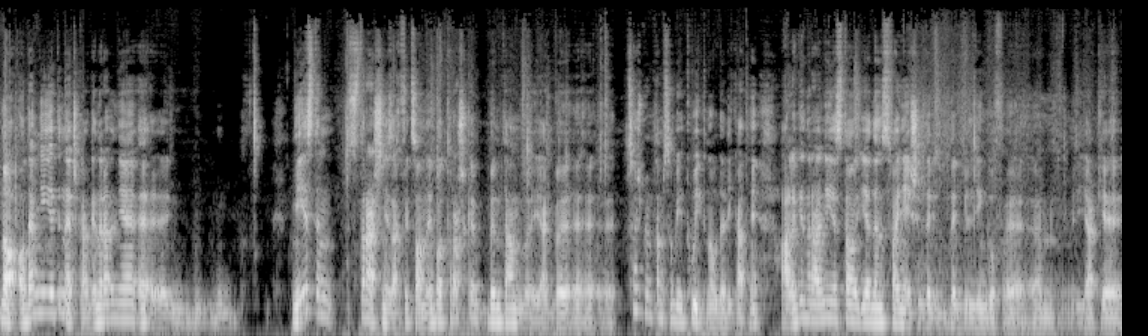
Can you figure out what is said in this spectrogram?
No, ode mnie jedyneczka. Generalnie nie jestem strasznie zachwycony, bo troszkę bym tam e, jakby e, e, coś bym tam sobie tweaknął delikatnie, ale generalnie jest to jeden z fajniejszych deck buildingów, jakie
